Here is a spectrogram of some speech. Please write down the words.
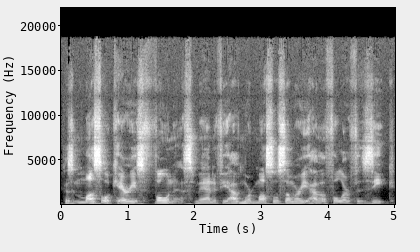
because muscle carries fullness, man. If you have more muscle somewhere, you have a fuller physique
